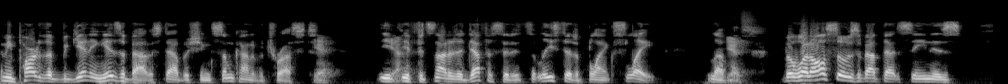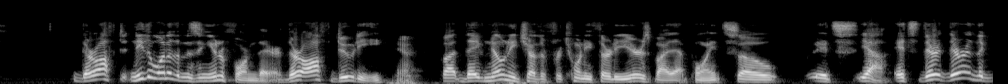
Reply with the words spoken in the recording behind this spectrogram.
I mean, part of the beginning is about establishing some kind of a trust. Yeah. If, yeah. if it's not at a deficit, it's at least at a blank slate level. Yes. But what also is about that scene is they're off. Neither one of them is in uniform there. They're off duty. Yeah. But they've known each other for 20, 30 years by that point. So it's yeah, it's they're they're in the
